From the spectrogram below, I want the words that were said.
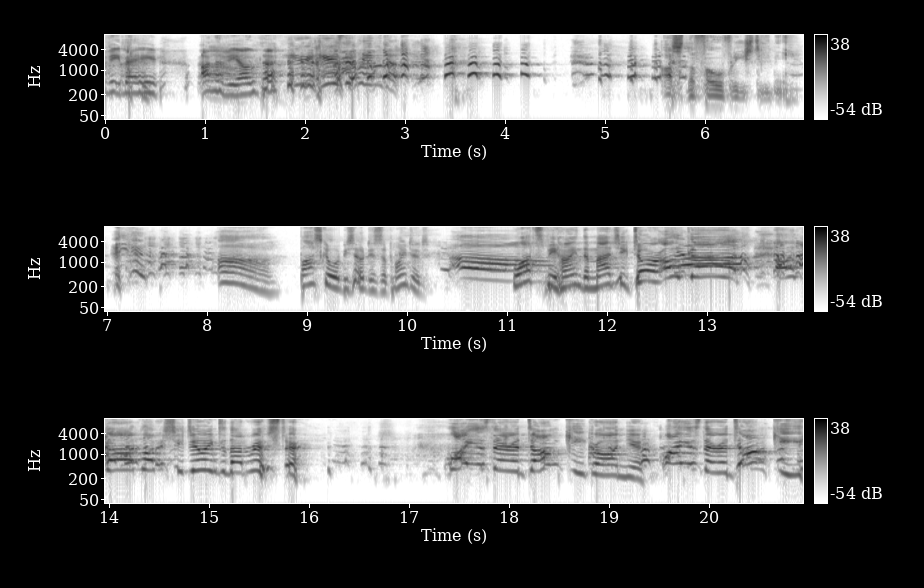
bhí mé. Anna bhí alta. Here- here's the thing though. As na fóvristini. Ah, Bosco would be so disappointed. Oh. What's behind the magic door? Oh God! Oh God! What is she doing to that rooster? Why is there a donkey, Grania? Why is there a donkey?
